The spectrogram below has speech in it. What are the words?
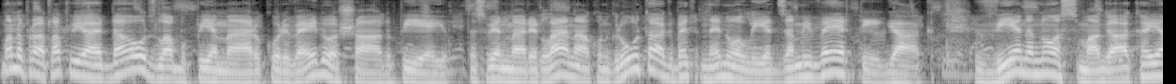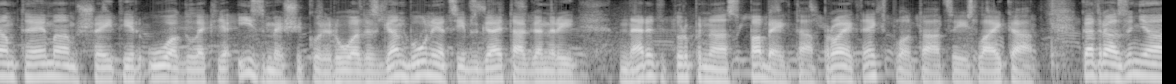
manuprāt, Latvijā ir daudz labu piemēru, kuri veido šādu pieeju. Tas vienmēr ir lēnāk un grūtāk, bet nenoliedzami vērtīgāk. Viena no smagākajām tēmām šeit ir oglekļa izmeši, kuri rodas gan būvniecības gaitā, gan arī nereti turpinās pabeigtā projekta eksploatācijas laikā. Katrā ziņā,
